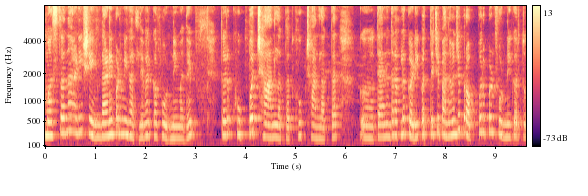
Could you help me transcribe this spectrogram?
मस्त ना आणि शेंगदाणे पण मी घातले बरं का फोडणीमध्ये. तर खूपच छान लागतात खूप छान लागतात. त्यानंतर आपलं कढीपत्त्याची पानं म्हणजे प्रॉपर पण फोडणी करतो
